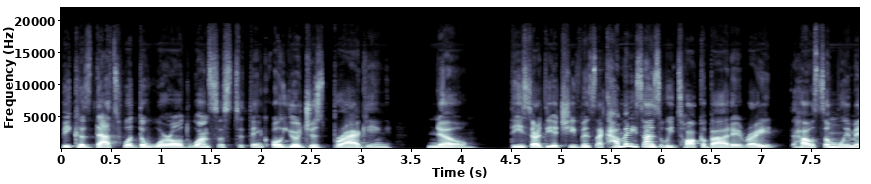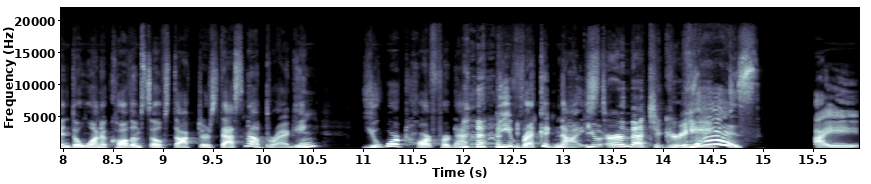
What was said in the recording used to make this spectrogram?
because that's what the world wants us to think. Oh, you're just bragging. No, these are the achievements. Like, how many times do we talk about it, right? How some women don't want to call themselves doctors. That's not bragging. You worked hard for that. Be recognized. you earned that degree. Yes. I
